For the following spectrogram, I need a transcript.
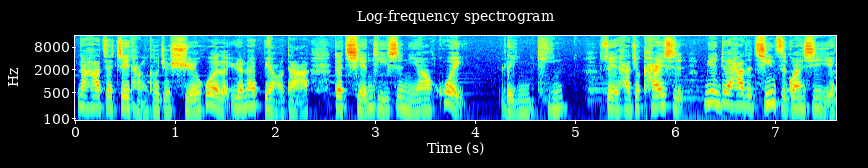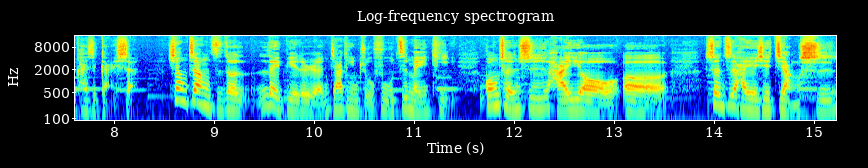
那他在这堂课就学会了，原来表达的前提是你要会聆听，所以他就开始面对他的亲子关系也开始改善。像这样子的类别的人，家庭主妇、自媒体、工程师，还有呃，甚至还有一些讲师，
